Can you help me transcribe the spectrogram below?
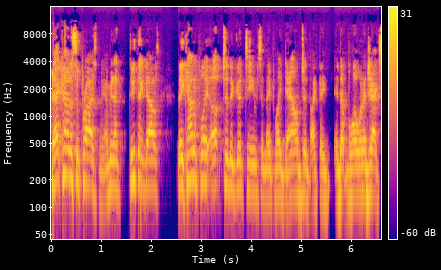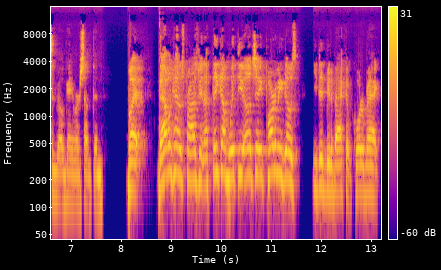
That kind of surprised me. I mean, I do think Dallas they kind of play up to the good teams and they play down to like they end up blowing a Jacksonville game or something. But that one kind of surprised me, and I think I'm with you, LJ. Part of me goes, you did beat a backup quarterback,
